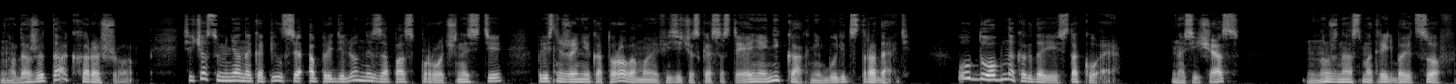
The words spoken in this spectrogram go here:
Но даже так хорошо. Сейчас у меня накопился определенный запас прочности, при снижении которого мое физическое состояние никак не будет страдать. Удобно, когда есть такое. Но сейчас нужно осмотреть бойцов.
